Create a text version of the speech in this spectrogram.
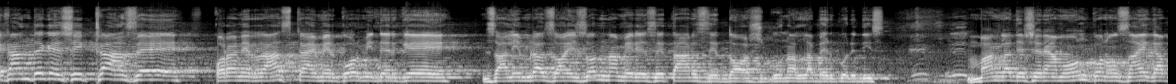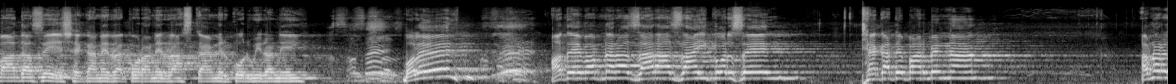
এখান থেকে শিক্ষা আছে, কোরআনের রাজ কায়েমের কর্মীদেরকে জালিমরা জয়জন না মেরেছে, তার যে দশ গুণ আল্লাহ বের করে দিস। বাংলাদেশের এমন কোন জায়গা বাদ আছে, সেখানে কোরআনের রাজ কায়েমের কর্মীরা নেই। বলেন? অতএব আপনারা যারা যাই করছেন, ঠেকাতে পারবেন না। আপনারা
